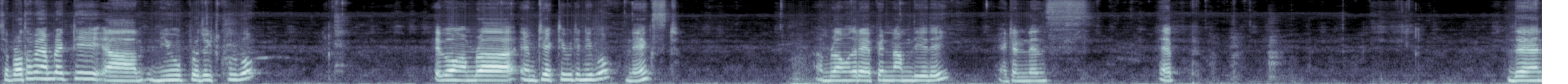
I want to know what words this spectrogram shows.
সো প্রথমে আমরা একটি নিউ প্রজেক্ট খুলব। এবং আমরা এমটি অ্যাক্টিভিটি নিব। নেক্সট আমরা আমাদের অ্যাপের নাম দিয়ে দেই। Attendance app then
